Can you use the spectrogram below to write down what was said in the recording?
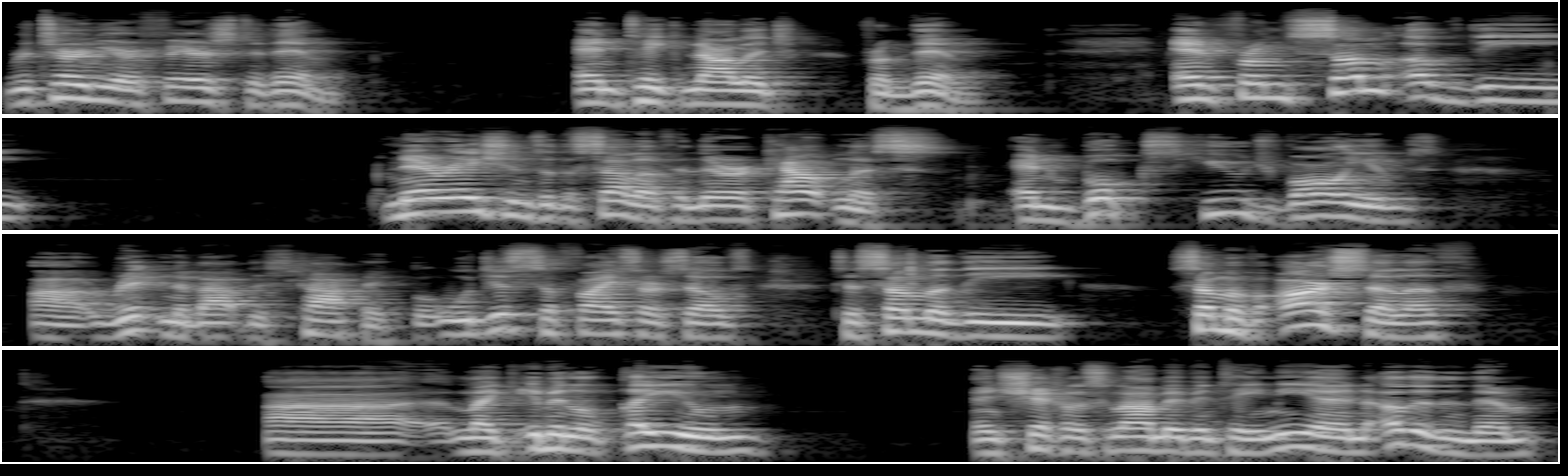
return your affairs to them and take knowledge from them. And from some of the narrations of the Salaf, and there are countless, and books, huge volumes uh, written about this topic. But we'll just suffice ourselves to some of the some of our salaf, uh, like Ibn al-Qayyim and Sheikh al-Islam Ibn Taymiyyah and other than them,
